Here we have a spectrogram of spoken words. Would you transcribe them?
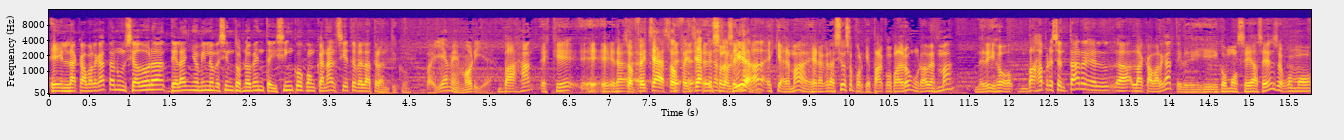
en la cabalgata anunciadora del año 1995 con Canal 7 del Atlántico. Vaya memoria. Bajan, es que eh, era... Son fechas que no se señaladas. Es que además era gracioso porque Paco Padrón, una vez más, me dijo, vas a presentar el- la, la cabalgata. ¿y cómo se hace eso? ¿Cómo...?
